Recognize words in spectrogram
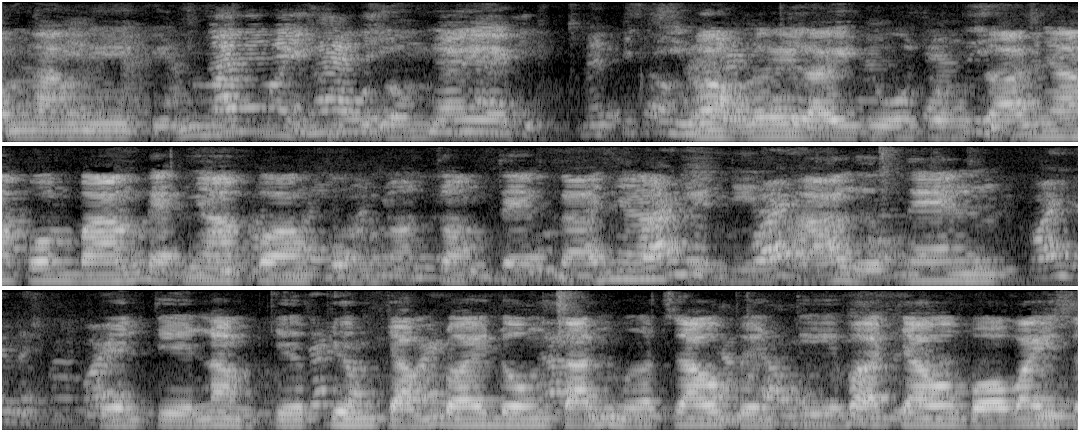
อมนางนี้กินมักไม่อยู่ดงใหญ่น้องเลยไหลอยู่สงสารยาคมบางและยากองคงย้อนจ้องแต่กายาเป็นหินผาเหลือบแน่นเป็นตีน้ำจืบยืมจำดอยดงสันเมื่อเจ้าเป็นตีพระเจ้าบ่ไว้ศ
